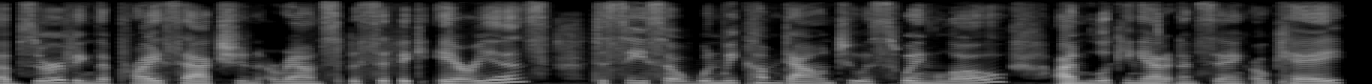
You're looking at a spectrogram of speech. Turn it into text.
observing the price action around specific areas to see. So when we come down to a swing low, I'm looking at it and I'm saying, okay,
